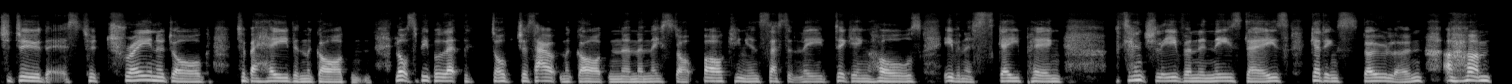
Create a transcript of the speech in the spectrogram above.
to do this? To train a dog to behave in the garden? Lots of people let the dog just out in the garden and then they start barking incessantly, digging holes, even escaping, potentially even in these days getting stolen. Um,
